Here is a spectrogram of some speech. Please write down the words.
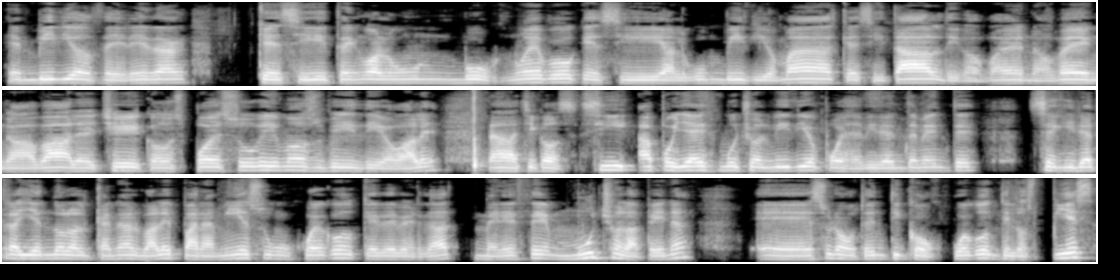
en vídeos de Heredan que si tengo algún bug nuevo, que si algún vídeo más, que si tal, digo, bueno, venga, vale chicos, pues subimos vídeo, ¿vale? Nada chicos, si apoyáis mucho el vídeo, pues evidentemente seguiré trayéndolo al canal, ¿vale? Para mí es un juego que de verdad merece mucho la pena. Eh, es un auténtico juego de los pies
